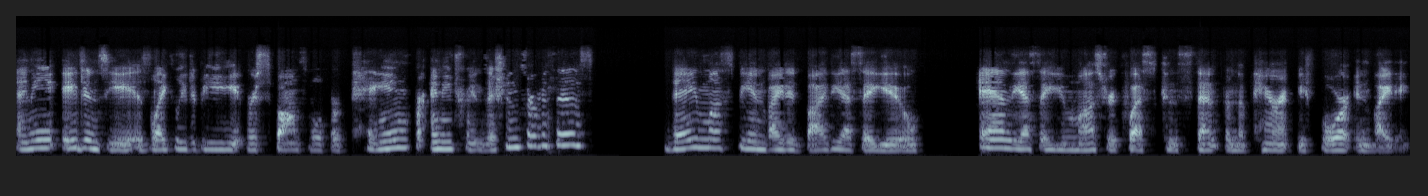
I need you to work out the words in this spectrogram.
any agency is likely to be responsible for paying for any transition services, they must be invited by the SAU, and the SAU must request consent from the parent before inviting.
